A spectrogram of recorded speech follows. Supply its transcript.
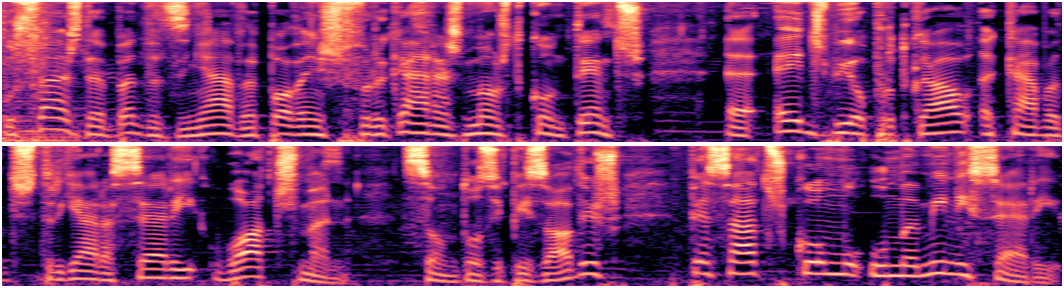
Os fãs da banda desenhada podem esfregar as mãos de contentes. A HBO Portugal acaba de estrear a série Watchmen. São 12 episódios, pensados como uma minissérie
